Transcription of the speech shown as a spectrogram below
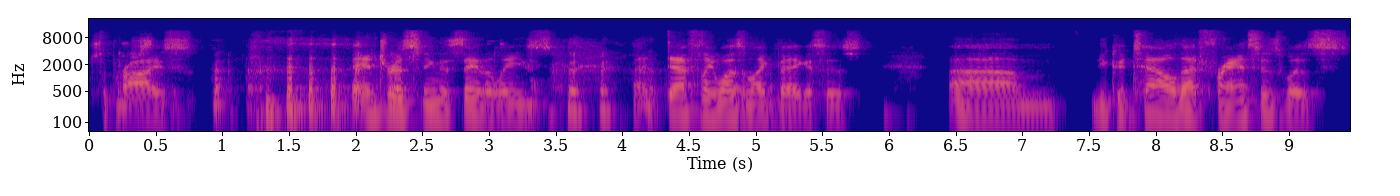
surprise. Interesting, Interesting to say the least. It definitely wasn't like Vegas's. Um, you could tell that Francis was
